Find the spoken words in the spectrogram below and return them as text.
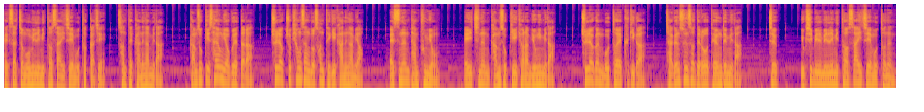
104.5mm 사이즈의 모터까지 선택 가능합니다. 감속기 사용 여부에 따라 출력축 형상도 선택이 가능하며 S는 단품용, H는 감속기 결합용입니다. 출력은 모터의 크기가 작은 순서대로 대응됩니다. 즉, 61mm 사이즈의 모터는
